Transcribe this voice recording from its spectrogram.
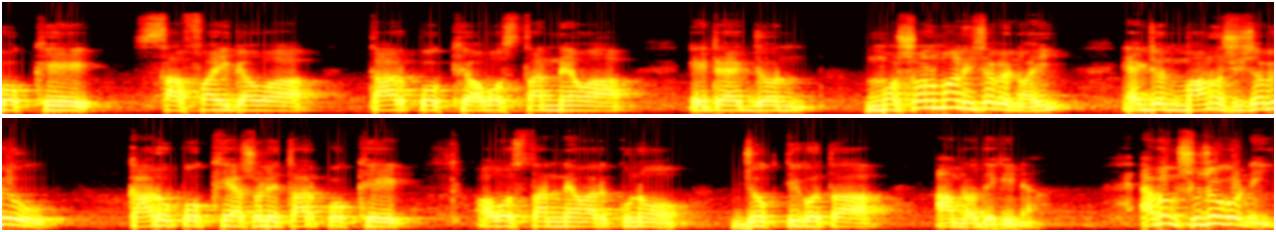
পক্ষে সাফাই গাওয়া, তার পক্ষে অবস্থান নেওয়া, এটা একজন মুসলমান হিসাবে নয়, একজন মানুষ হিসাবেও কারও পক্ষে আসলে তার পক্ষে অবস্থান নেওয়ার কোনো যৌক্তিকতা আমরা দেখি না। এবং সুযোগও নেই।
